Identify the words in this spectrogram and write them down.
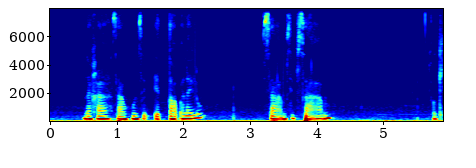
11นะคะ3คูณ11 ตอบอะไรลูก 33 โอเค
